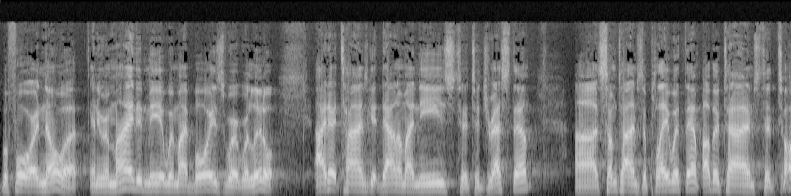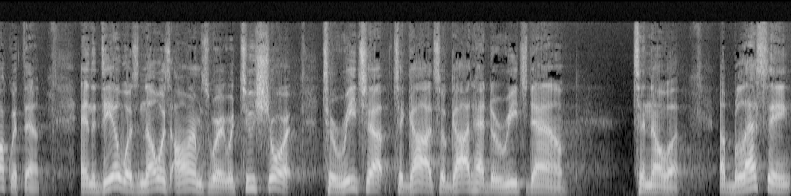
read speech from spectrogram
before Noah? And he reminded me when my boys were, were little. I'd at times get down on my knees to, to dress them, uh, sometimes to play with them, other times to talk with them. And the deal was Noah's arms were, were too short to reach up to God, so God had to reach down to Noah. A blessing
